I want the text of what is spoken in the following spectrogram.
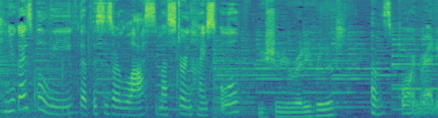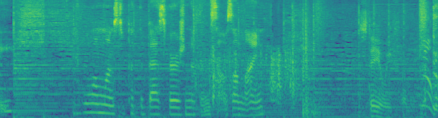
Can you guys believe that this is our last semester in high school? You sure you're ready for this? I was born ready. Everyone wants to put the best version of themselves online. Stay away from me.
